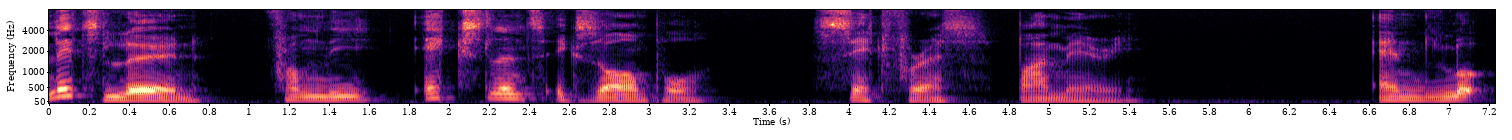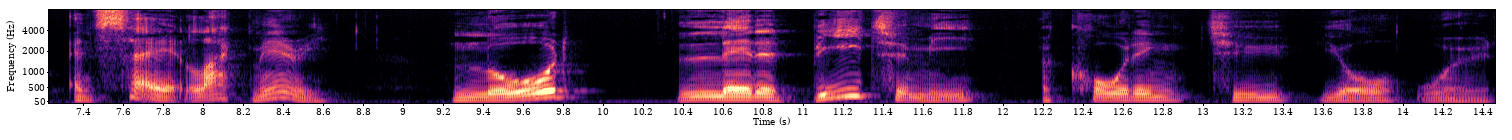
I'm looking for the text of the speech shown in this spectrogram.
Let's learn from the excellent example set for us by Mary and look and say like Mary, Lord, let it be to me according to your word.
